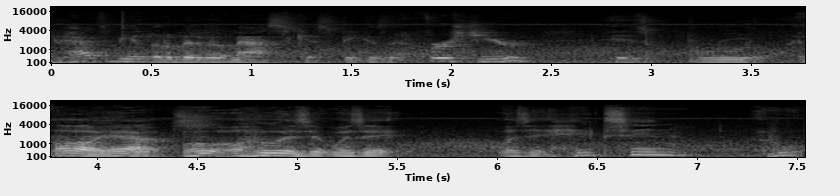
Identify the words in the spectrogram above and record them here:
you have to be a little bit of a masochist because that first year is brutal. Oh yeah. Who, who is it? Was it was it Rickson? Who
